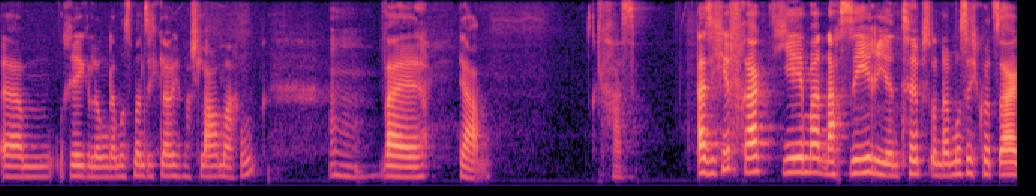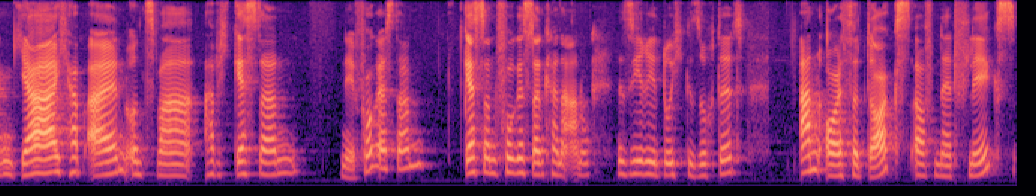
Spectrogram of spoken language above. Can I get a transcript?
ähm, Regelungen, da muss man sich, glaube ich, mal schlau machen, mhm. weil ja, Krass. Also hier fragt jemand nach Serientipps und da muss ich kurz sagen, ja, ich habe einen und zwar habe ich gestern, nee, vorgestern, gestern, vorgestern, keine Ahnung, eine Serie durchgesuchtet. Unorthodox auf Netflix.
